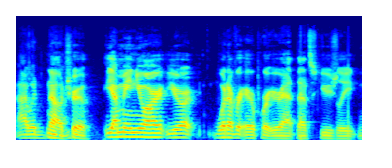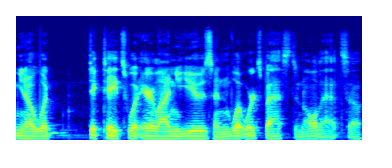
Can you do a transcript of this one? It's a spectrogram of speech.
I would No, you know, true. Yeah, I mean you are you are whatever airport you're at. That's usually you know what dictates what airline you use and what works best and all that. So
